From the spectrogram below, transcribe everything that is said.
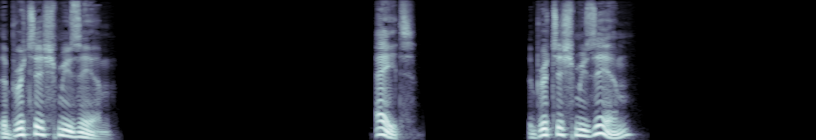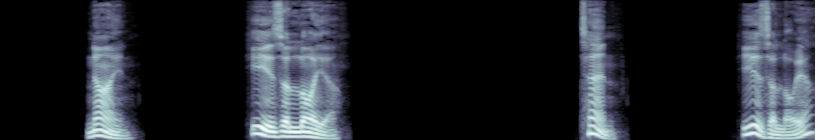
The British Museum. 8. The British Museum. 9. He is a lawyer. 10. He is a lawyer.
